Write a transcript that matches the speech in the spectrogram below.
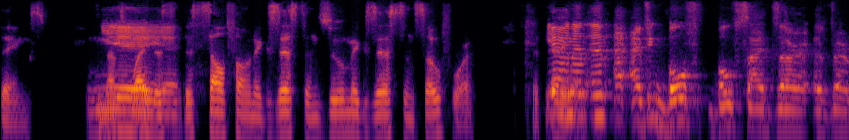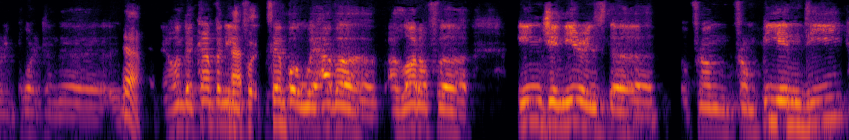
things. And yeah, that's why this, yeah. this cell phone exists and Zoom exists and so forth. But Yeah, anyway, and, and I think both both sides are uh, very important. Uh, Yeah. On the company, Abs- for example, we have a, a lot of uh, engineers the, from from P&D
